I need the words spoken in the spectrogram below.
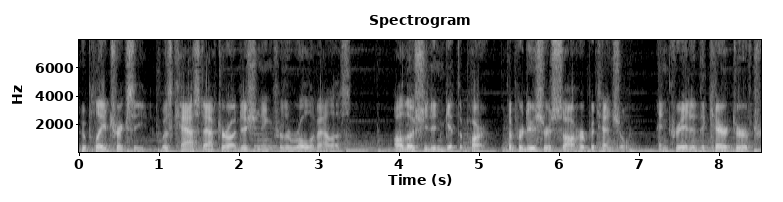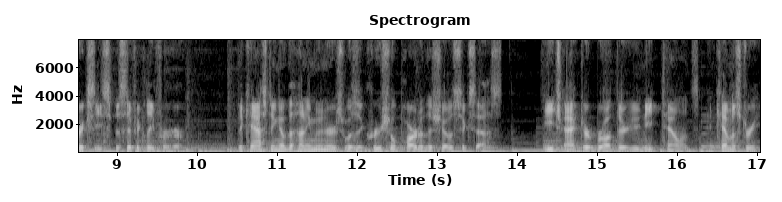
who played Trixie, was cast after auditioning for the role of Alice. Although she didn't get the part, the producers saw her potential and created the character of Trixie specifically for her. The casting of the Honeymooners was a crucial part of the show's success. Each actor brought their unique talents and chemistry,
